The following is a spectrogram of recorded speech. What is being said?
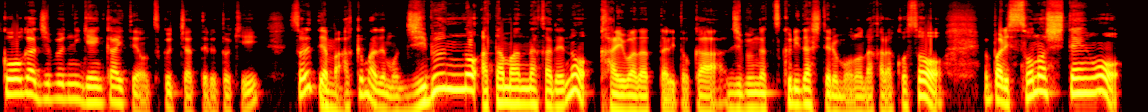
考が自分に限界点を作っちゃってる時それってやっぱうんあくまでも自分の頭の中での会話だったりとか、自分が作り出してるものだからこそ、やっぱりその視点を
